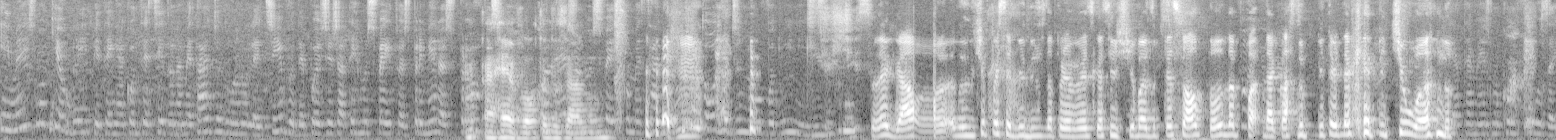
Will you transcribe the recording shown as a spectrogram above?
E mesmo que o blip tenha acontecido na metade do ano letivo, depois de já termos feito as primeiras provas, A revolta dos alunos. fez começar tudo de novo do início. Injustiça. Legal. Eu não tinha percebido isso da primeira vez que eu assisti, mas o pessoal todo da, da classe do Peter deve repetir o E ano. até mesmo confusa a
